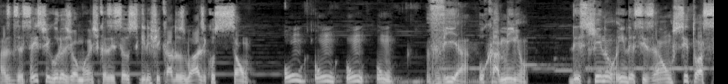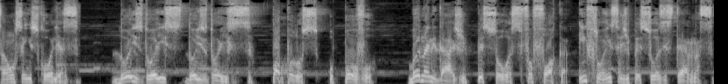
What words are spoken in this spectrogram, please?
as 16 figuras geomânticas e seus significados básicos são 1, 1, 1, 1, via, o caminho, destino, indecisão, situação sem escolhas. 2222 Pópulos, o povo. Banalidade, pessoas, fofoca, influência de pessoas externas.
